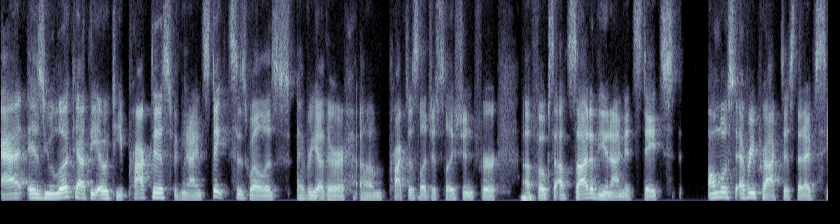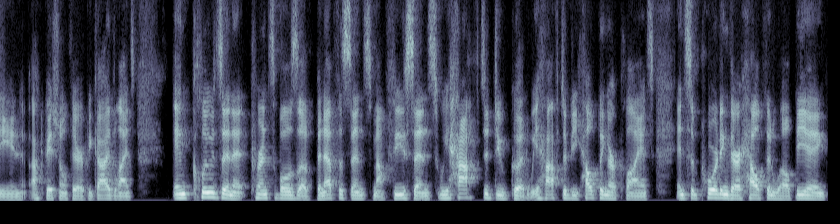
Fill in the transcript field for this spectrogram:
at, as you look at the OT practice for the United States, as well as every other um, practice legislation for uh, folks outside of the United States, almost every practice that I've seen, occupational therapy guidelines, includes in it principles of beneficence, malfeasance. We have to do good. We have to be helping our clients and supporting their health and well being.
